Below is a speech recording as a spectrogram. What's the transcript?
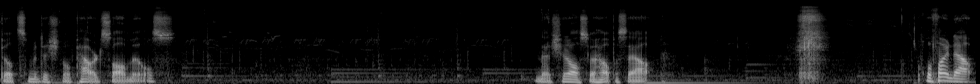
build some additional powered sawmills. And that should also help us out. We'll find out.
